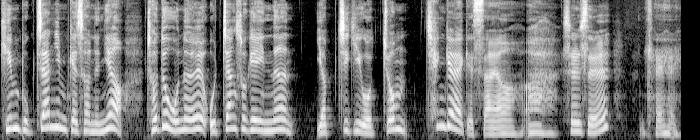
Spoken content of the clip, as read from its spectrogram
김복자님께서는요, 저도 오늘 옷장 속에 있는 옆지기 옷 좀 챙겨야겠어요. 아, 슬슬. 네.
